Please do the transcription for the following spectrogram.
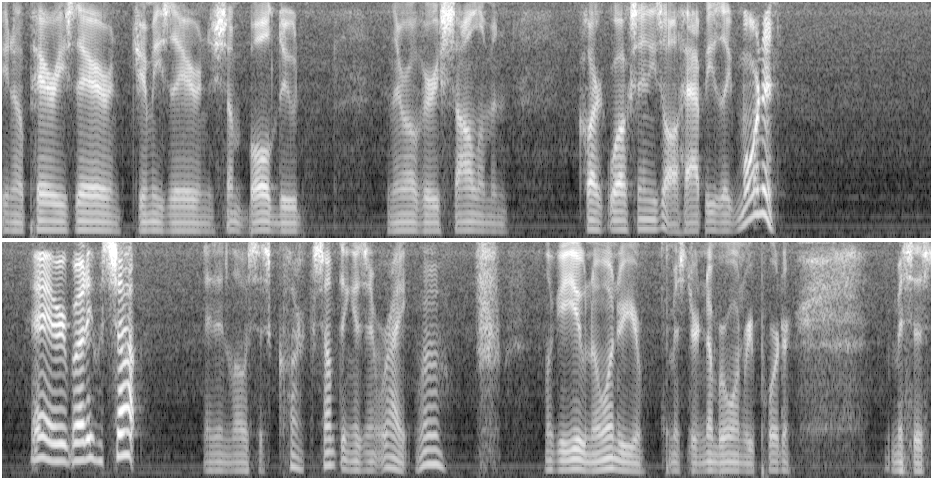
you know Perry's there and Jimmy's there and there's some bald dude and they're all very solemn and Clark walks in. He's all happy. He's like, "Morning, hey everybody, what's up?" And then Lois says, "Clark, something isn't right." Well, Look at you. No wonder you're Mr. Number One Reporter. Mrs.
